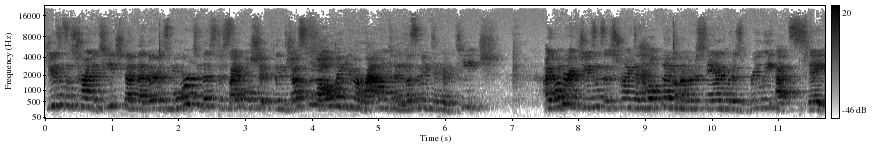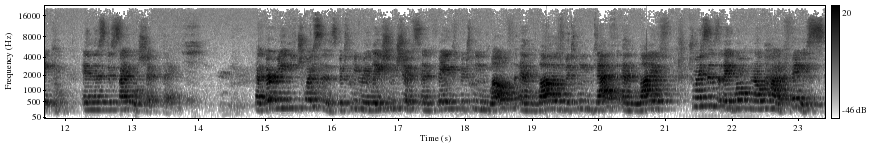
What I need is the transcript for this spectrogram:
Jesus is trying to teach them that there is more to this discipleship than just following him around and listening to him teach. I wonder if Jesus is trying to help them understand what is really at stake in this discipleship thing. That there may be choices between relationships and faith, between wealth and love, between death and life, choices that they won't know how to face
